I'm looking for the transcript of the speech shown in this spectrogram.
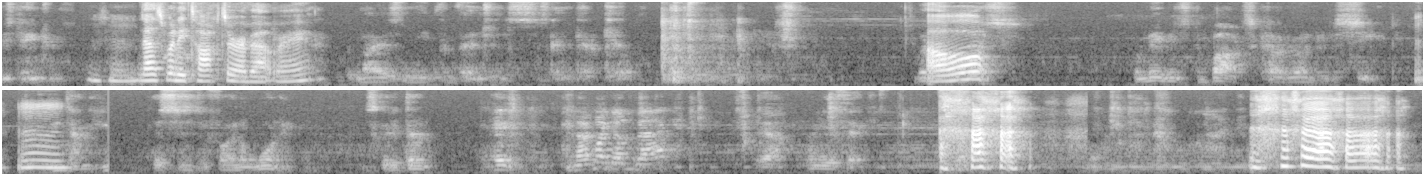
is dangerous. hmm That's what he talked to her about, right? Maya's need for vengeance is gonna get her killed. But Oh. this- Or maybe it's the box covered under the seat. Mm. Down here. This is the final warning. Let's get it done. Hey, can I have my gun back? Yeah, what do you think?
